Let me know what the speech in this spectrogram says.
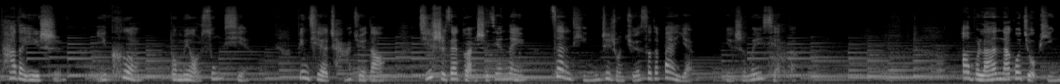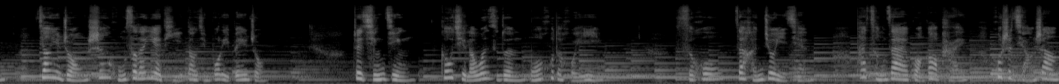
他的意识一刻都没有松懈，并且察觉到，即使在短时间内暂停这种角色的扮演也是危险的。奥布兰拿过酒瓶，将一种深红色的液体倒进玻璃杯中。这情景勾起了温斯顿模糊的回忆，似乎在很久以前，他曾在广告牌或是墙上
